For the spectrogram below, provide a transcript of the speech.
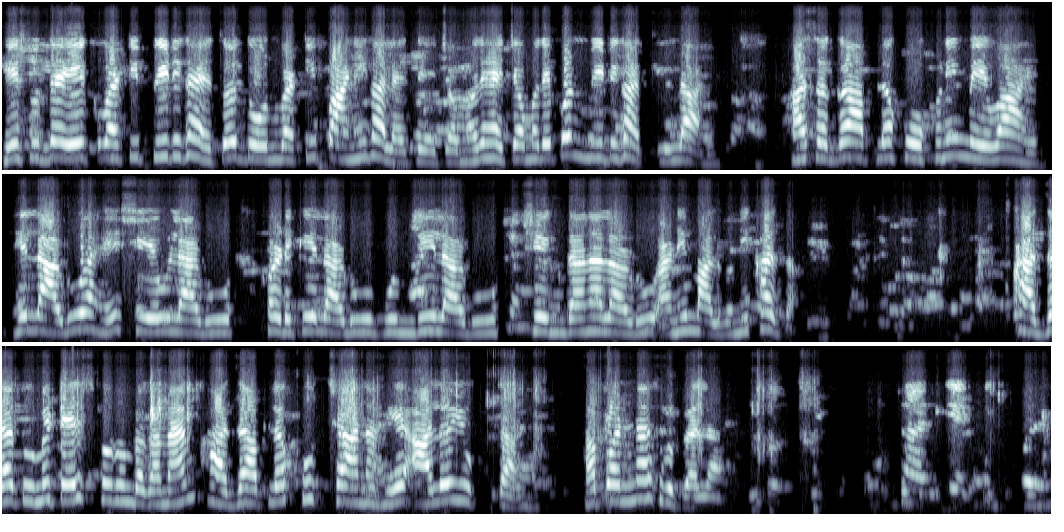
हे सुद्धा एक वाटी पीठ घ्यायचं दोन वाटी पाणी घालायचं याच्यामध्ये. ह्याच्यामध्ये पण मीठ घातलेलं आहे. हा सगळा आपला कोकणी मेवा आहे. हे लाडू आहे. शेव लाडू खडके लाडू बुंदी लाडू शेंगदाणा लाडू आणि मालवणी खाजा. खाजा तुम्ही टेस्ट करून बघा मॅम खाजा आपला खूप छान आहे. आलं युक्त आहे. हा पन्नास रुपयाला. आहे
